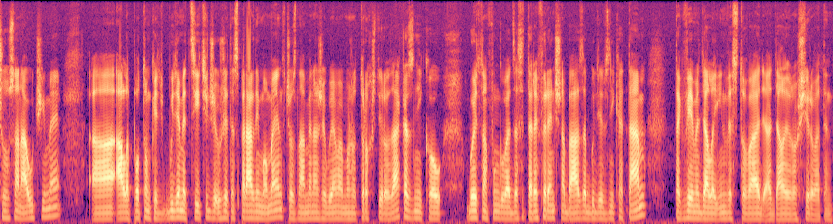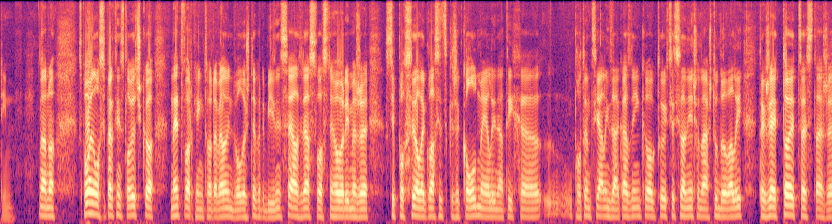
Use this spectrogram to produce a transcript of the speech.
čoho sa naučíme, uh, ale potom, keď budeme cítiť, že už je ten správny moment, čo znamená, že budeme mať možno troch, štyroch zákazníkov, bude tam fungovať zase tá referenčná báza, bude vznikať tam, tak vieme ďalej investovať a ďalej rozširovať ten tým. Áno, spomenul si predtým slovičko networking, ktoré je veľmi dôležité pri biznise, ale teraz vlastne hovoríme, že ste posielali klasické že cold maily na tých uh, potenciálnych zákazníkov, ktorých ste si len niečo naštudovali, takže aj to je cesta, že...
